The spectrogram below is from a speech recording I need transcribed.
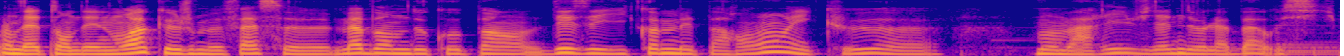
on attendait de moi que je me fasse ma bande de copains des EI comme mes parents, et que mon mari vienne de là-bas aussi.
